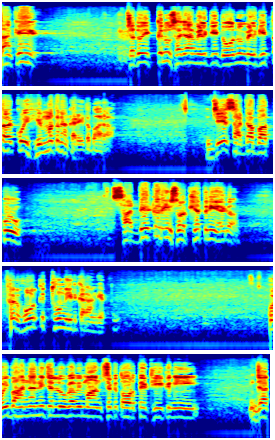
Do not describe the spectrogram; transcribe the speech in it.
ਤਾਂ ਕਿ ਜਦੋਂ ਇੱਕ ਨੂੰ ਸਜ਼ਾ ਮਿਲ ਗਈ, ਦੋ ਨੂੰ ਮਿਲ ਗਈ, ਤਾਂ ਕੋਈ ਹਿੰਮਤ ਨਾ ਕਰੇ ਦੁਬਾਰਾ। ਜੇ ਸਾਡਾ ਬਾਪੂ ਸਾਡੇ ਘਰ ਹੀ ਸੁਰੱਖਿਅਤ ਨਹੀਂ ਹੈਗਾ, ਫਿਰ ਹੋਰ ਕਿੱਥੋਂ ਉਮੀਦ ਕਰਾਂਗੇ ਆਪਾਂ? ਕੋਈ ਬਹਾਨਾ ਨਹੀਂ ਚੱਲੂਗਾ ਵੀ ਮਾਨਸਿਕ ਤੌਰ ਤੇ ਠੀਕ ਨਹੀਂ, ਜਾਂ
